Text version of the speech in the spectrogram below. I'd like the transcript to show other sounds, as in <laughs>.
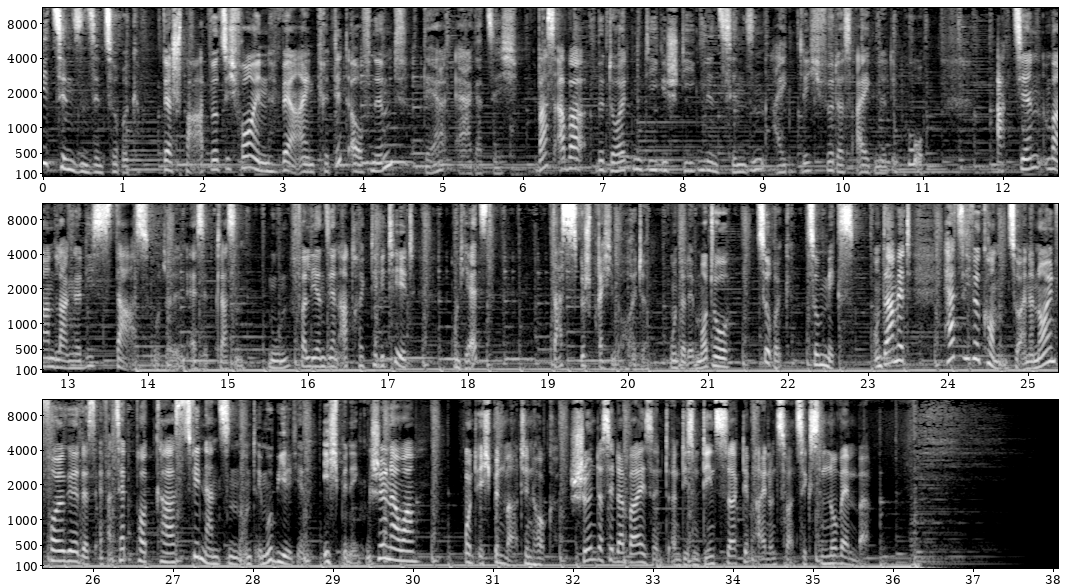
Die Zinsen sind zurück. Wer spart, wird sich freuen. Wer einen Kredit aufnimmt, der ärgert sich. Was aber bedeuten die gestiegenen Zinsen eigentlich für das eigene Depot? Aktien waren lange die Stars unter den Assetklassen. Nun verlieren sie an Attraktivität. Und jetzt? Das besprechen wir heute unter dem Motto Zurück zum Mix. Und damit herzlich willkommen zu einer neuen Folge des FAZ-Podcasts Finanzen und Immobilien. Ich bin Inken Schönauer. Und ich bin Martin Hock. Schön, dass Sie dabei sind an diesem Dienstag, dem 21. November.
